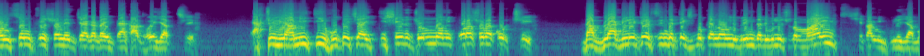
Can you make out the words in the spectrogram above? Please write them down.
কনসেন্ট্রেশনের জায়গাটায় ব্যাঘাত হয়ে যাচ্ছে। অ্যাকচুয়ালি আমি কি হতে চাই, কিসের জন্য আমি পড়াশোনা করছি? The black letters in the textbook can only bring the revolution of mind সেটা আমি ভুলে যাব।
